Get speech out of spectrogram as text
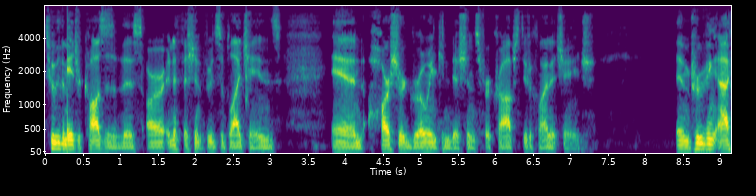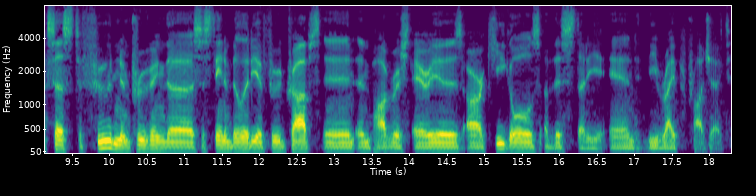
Two of the major causes of this are inefficient food supply chains and harsher growing conditions for crops due to climate change. Improving access to food and improving the sustainability of food crops in impoverished areas are key goals of this study and the RIPE project.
